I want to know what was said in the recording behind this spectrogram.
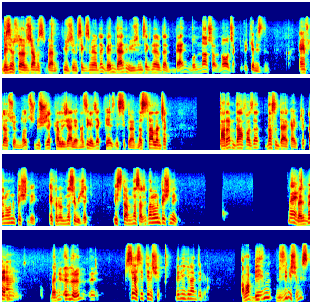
Bizim soracağımız ben 128 milyon dolar, benim derdim 128 milyon dolar. Ben bundan sonra ne olacak? Ülkemizin enflasyonu nasıl düşecek, kalıcı hale nasıl gelecek, fiyat istikrarı nasıl sağlanacak, param daha fazla nasıl değer kaybedecek ben onun peşindeyim. Ekonomi nasıl büyüyecek, İslam nasıl olacak ben onun peşindeyim. Evet. Benim- param- Ben öbürü e, siyasetin işi. Beni ilgilendirmiyor. Ama bizim, bizim işimiz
